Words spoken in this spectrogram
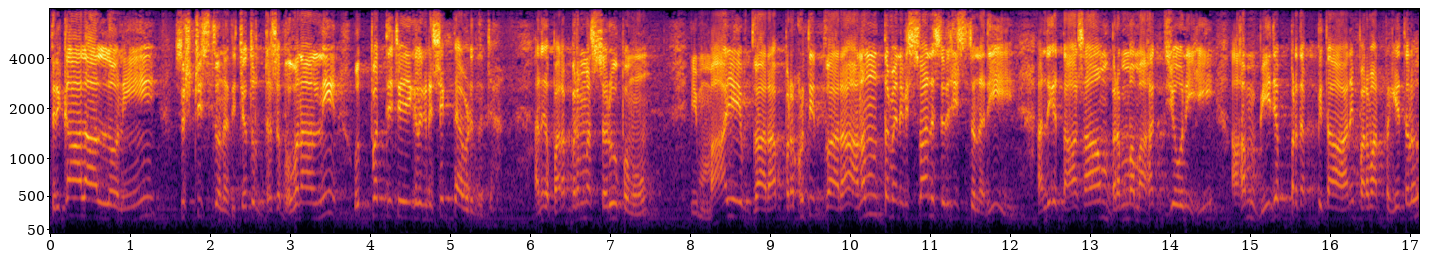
త్రికాలాల్లోని సృష్టిస్తున్నది చతుర్దశ భువనాల్ని ఉత్పత్తి చేయగలిగిన శక్తి ఆవిడదట. అందుకే పరబ్రహ్మ స్వరూపము ఈ మాయ ద్వారా ప్రకృతి ద్వారా అనంతమైన విశ్వాన్ని సృజిస్తున్నది. అందుకే తాసాం బ్రహ్మ మహద్యోని అహం బీజప్రదప్పిత అని పరమాత్మ గీతలో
